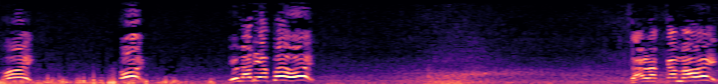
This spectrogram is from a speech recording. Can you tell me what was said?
喂，喂，要嚟啲阿婆喂，揸得咁好喂！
